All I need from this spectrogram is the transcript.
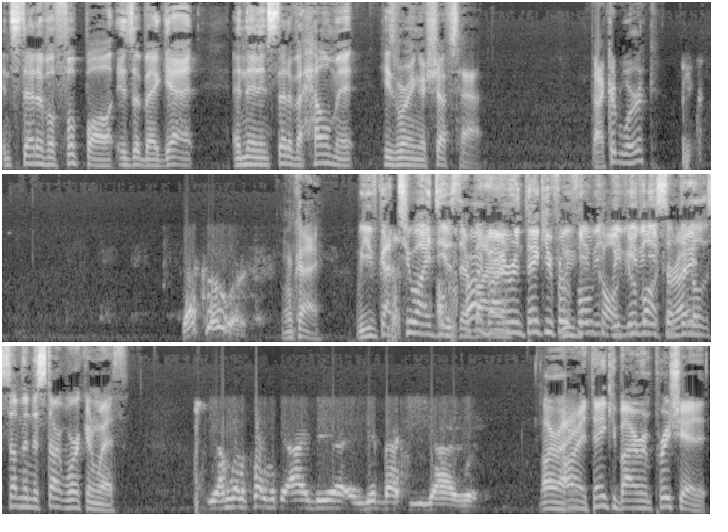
instead of a football is a baguette, and then instead of a helmet, he's wearing a chef's hat. that could work. That could work. Okay. Well, you've got two ideas there, All right, Byron. Byron, thank you for the We've phone given- call. We've Good given you something, all right? to, something to start working with. Yeah, I'm going to play with the idea and get back to you guys with. it. All right. All right. Thank you, Byron. Appreciate it.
